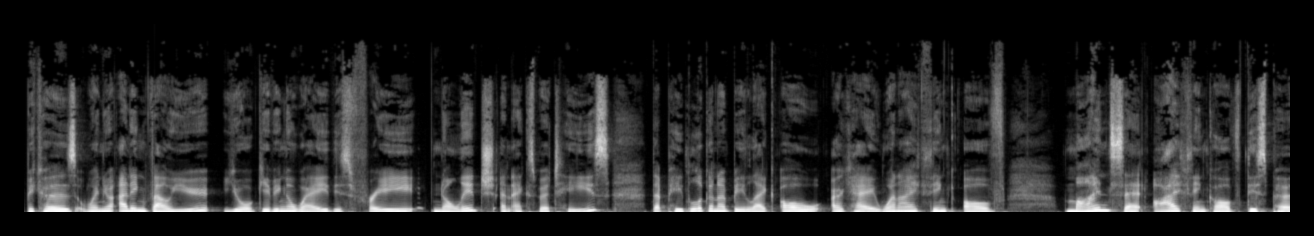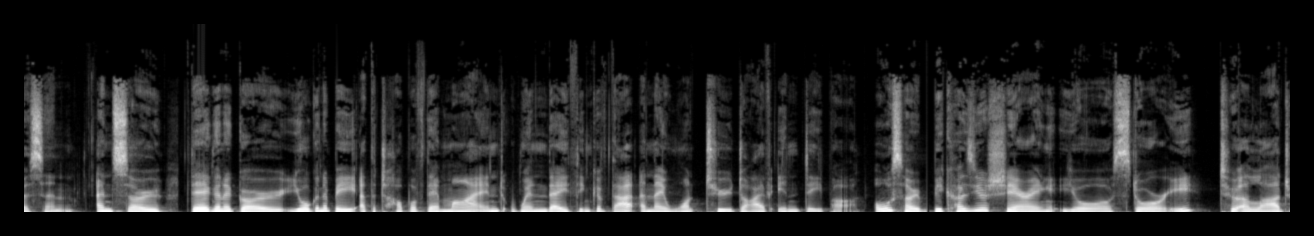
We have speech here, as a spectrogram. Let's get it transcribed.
Because when you're adding value, you're giving away this free knowledge and expertise that people are going to be like, oh, okay, when I think of mindset, I think of this person. And so they're going to go, you're going to be at the top of their mind when they think of that and they want to dive in deeper. Also, because you're sharing your story to a large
